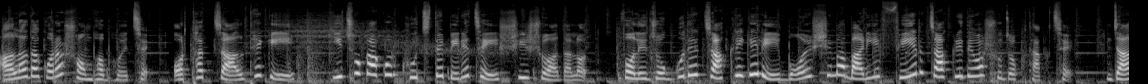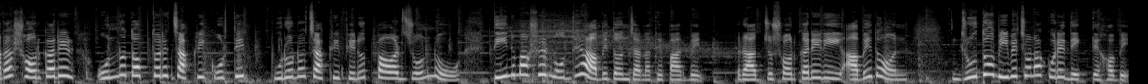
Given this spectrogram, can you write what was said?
আলাদা করা সম্ভব হয়েছে। অর্থাৎ চাল থেকে কিছু কাকড় খুঁজতে পেরেছে শীর্ষ আদালত। ফলে যোগ্যদের চাকরি গেলে বয়সসীমা বাড়িয়ে ফের চাকরি দেওয়ার সুযোগ থাকছে। যারা সরকারের অন্য দপ্তরে চাকরি করতে পুরনো চাকরি ফেরত পাওয়ার জন্য তিন মাসের মধ্যে আবেদন জানাতে পারবেন। রাজ্য সরকারের এই আবেদন দ্রুত বিবেচনা করে দেখতে হবে।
